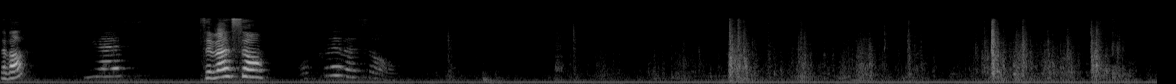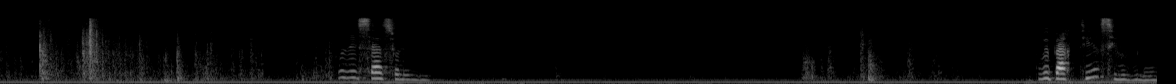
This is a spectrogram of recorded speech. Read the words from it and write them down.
Ça va? Yes. C'est Vincent. Entrez, Vincent. Posez ça sur le lit. Vous pouvez partir si vous voulez.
